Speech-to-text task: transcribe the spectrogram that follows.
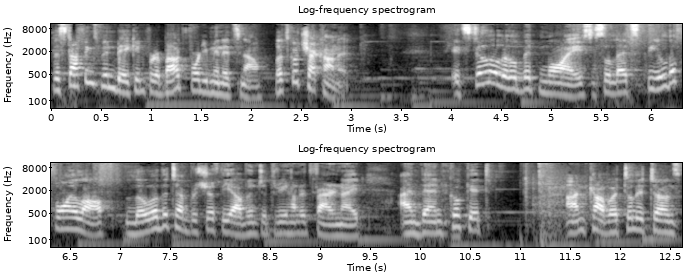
The stuffing's been baking for about 40 minutes now. Let's go check on it. It's still a little bit moist, so let's peel the foil off, lower the temperature of the oven to 300 Fahrenheit, and then cook it uncovered till it turns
